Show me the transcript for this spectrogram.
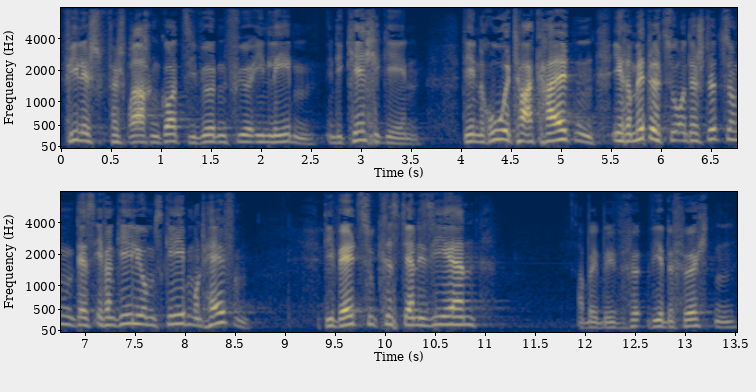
Viele versprachen Gott, sie würden für ihn leben, in die Kirche gehen, den Ruhetag halten, ihre Mittel zur Unterstützung des Evangeliums geben und helfen, die Welt zu christianisieren. Aber wir befürchten,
